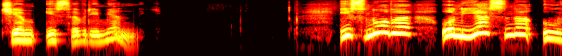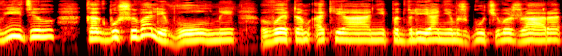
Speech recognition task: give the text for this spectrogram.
чем и современный. И снова он ясно увидел, как бушевали волны в этом океане под влиянием жгучего жара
